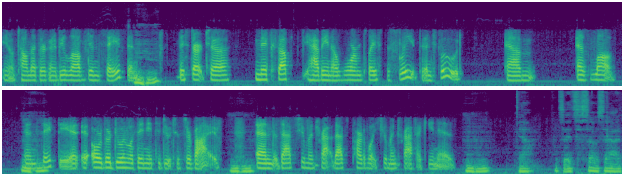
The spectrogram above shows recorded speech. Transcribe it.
you know, tell them that they're going to be loved and safe, and they start to mix up having a warm place to sleep and food um, as love and mm-hmm. safety, eh, eh, or they're doing what they need to do to survive, mm-hmm. and that's human tra- That's part of what human trafficking is. Mm-hmm. Yeah, it's it's so sad.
